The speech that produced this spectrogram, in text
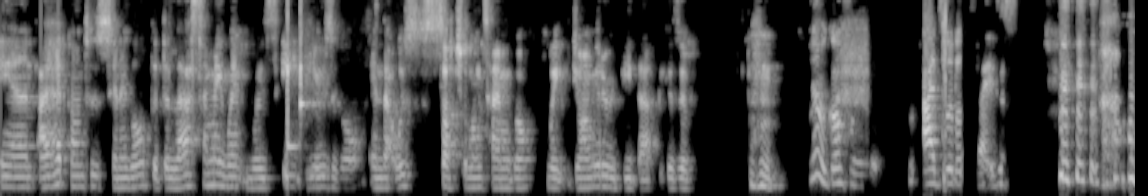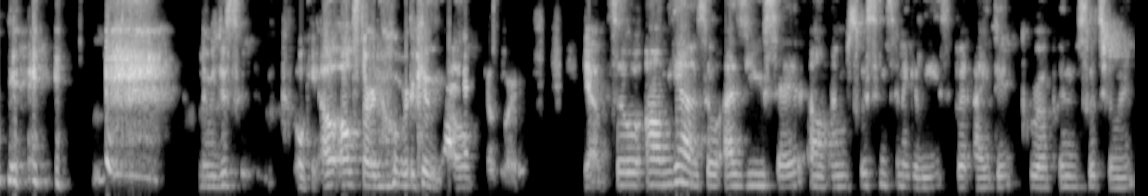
And I had gone to Senegal, but the last time I went was eight years ago, and that was such a long time ago. Wait, do you want me to repeat that because of? no, go for it. Adds little spice. Let me just. Okay, I'll, I'll start over because yeah. So um yeah. So as you said, um, I'm Swiss and Senegalese, but I did grow up in Switzerland.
